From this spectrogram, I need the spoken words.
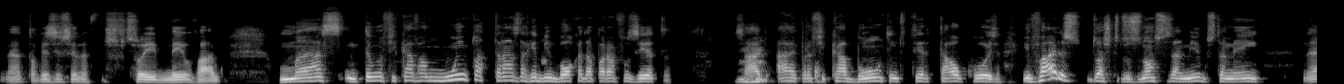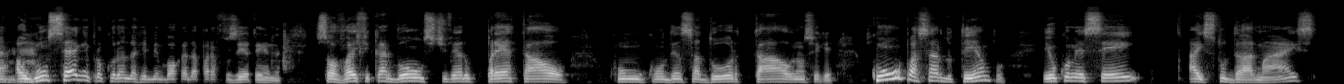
né, talvez isso ainda foi meio vago. Mas, então eu ficava muito atrás da rebimboca da parafuseta, sabe? Uhum. Ah, para ficar bom tem que ter tal coisa. E vários, acho que dos nossos amigos também, né? Uhum. Alguns seguem procurando a rebimboca da parafuseta ainda. Só vai ficar bom se tiver o pré tal, com condensador tal, não sei o quê. Com o passar do tempo, eu comecei a estudar mais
